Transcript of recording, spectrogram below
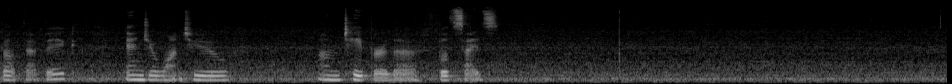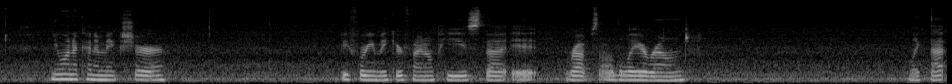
About that big and you'll want to um, taper the both sides. You want to kind of make sure before you make your final piece that it wraps all the way around like that.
